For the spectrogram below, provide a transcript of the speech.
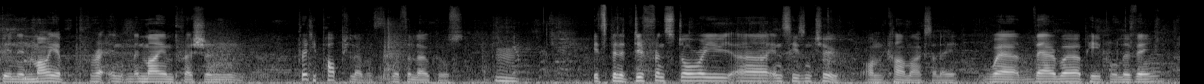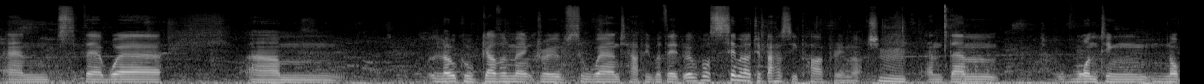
been, in my in, in my impression, pretty popular with, with the locals. It's been a different story uh, in season two on Karl Marx Allee, where there were people living and there were um, local government groups who weren't happy with it. It was similar to Battersea Park, pretty much, and them wanting not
